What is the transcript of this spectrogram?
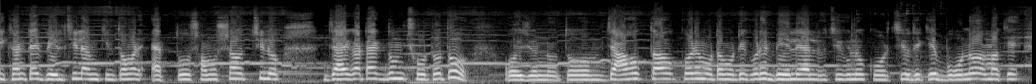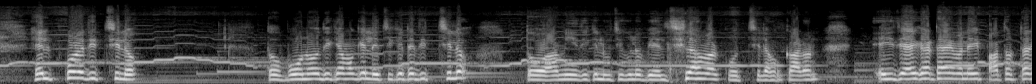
এইখানটায় বেলছিলাম কিন্তু আমার এত সমস্যা হচ্ছিল, জায়গাটা একদম ছোট তো, ওই জন্য। তো যা হোক তা হোক করে মোটামুটি করে বেলে আর লুচিগুলো করছি। ওদিকে বোনও আমাকে হেল্প করে দিচ্ছিল। তো বোন ওদিকে আমাকে লেচি কেটে দিচ্ছিল। তো আমি এদিকে লুচিগুলো বেলছিলাম আর করছিলাম, কারণ এই জায়গাটায় মানে এই পাথরটার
